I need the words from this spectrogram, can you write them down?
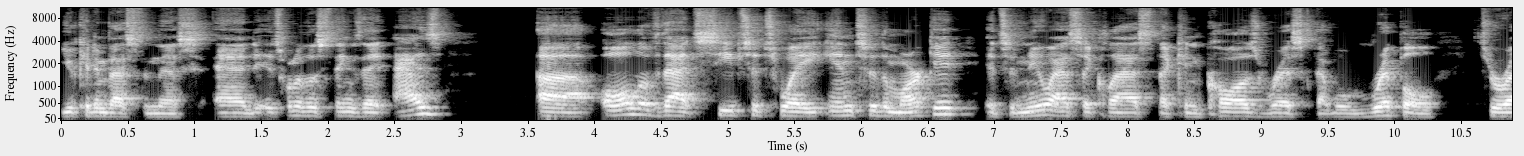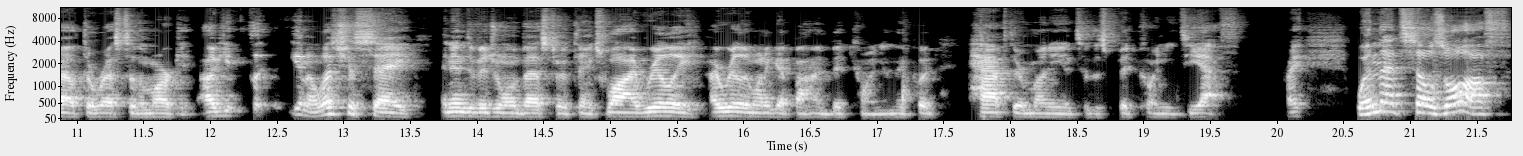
You can invest in this, and it's one of those things that as uh, all of that seeps its way into the market. It's a new asset class that can cause risk that will ripple throughout the rest of the market. Get, you know, let's just say an individual investor thinks, "Well, I really, I really want to get behind Bitcoin," and they put half their money into this Bitcoin ETF. Right when that sells off,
